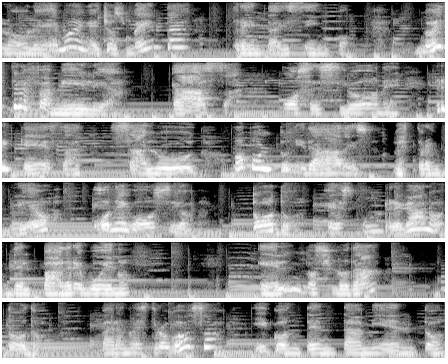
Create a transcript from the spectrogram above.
Lo leemos en Hechos 20, 35. Nuestra familia, casa, posesiones, riquezas, salud, oportunidades, nuestro empleo o negocio, todo es un regalo del Padre bueno. Él nos lo da todo para nuestro gozo y contentamiento.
